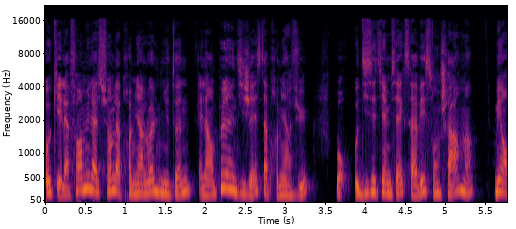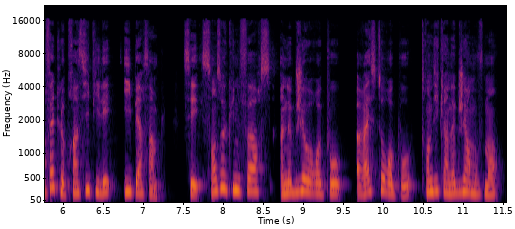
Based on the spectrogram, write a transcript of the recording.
Ok, la formulation de la première loi de Newton, elle est un peu indigeste à première vue. Bon, au XVIIe siècle, ça avait son charme, hein. mais en fait, le principe, il est hyper simple. C'est sans aucune force, un objet au repos reste au repos, tandis qu'un objet en mouvement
